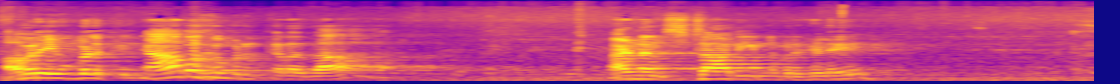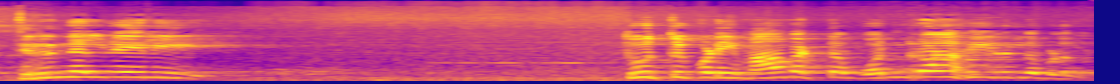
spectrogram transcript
அவரை உங்களுக்கு ஞாபகம் இருக்கிறதா? அண்ணன் ஸ்டாலின் அவர்களே திருநெல்வேலி தூத்துக்குடி மாவட்டம் ஒன்றாக இருந்த பொழுது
